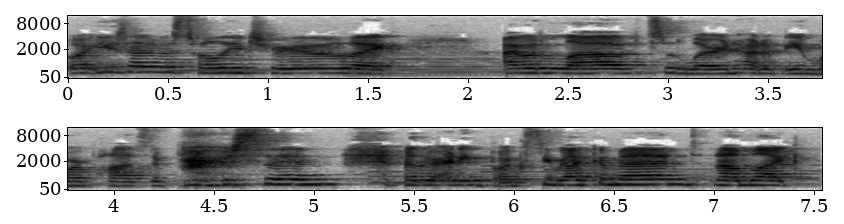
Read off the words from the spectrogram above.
what you said was totally true like I would love to learn how to be a more positive person are there any books you recommend and I'm like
